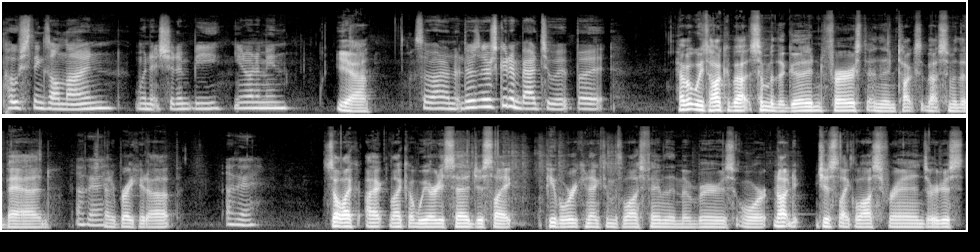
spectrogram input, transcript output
post things online when it shouldn't be, you know what I mean? yeah. So I don't know. There's there's good and bad to it, but How about we talk about some of the good first, and then talks about some of the bad. okay. Kind of break it up. Okay. So, like I like we already said, just like people reconnecting with lost family members, or not just like lost friends, or just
